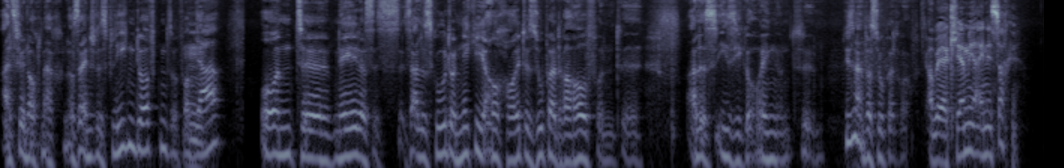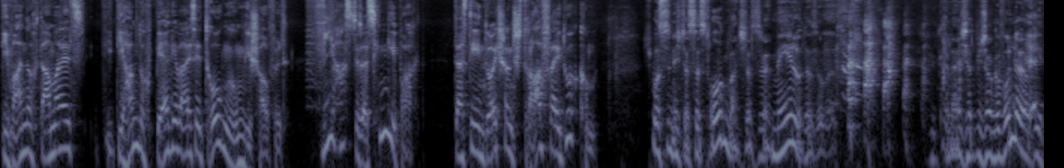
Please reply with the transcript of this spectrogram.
als wir noch nach Los Angeles fliegen durften, so vom mhm. Jahr. Und äh, nee, das ist, ist alles gut. Und Nicky auch heute super drauf und äh, alles easy going. Und äh, Die sind einfach super drauf. Aber erklär mir eine Sache. Die waren doch damals, die, die haben doch bergeweise Drogen rumgeschaufelt. Wie hast du das hingebracht, dass die in Deutschland straffrei durchkommen? Ich wusste nicht, dass das Drogen waren. Ich dachte, das wäre Mehl oder sowas. ich hatte mich schon gewundert, ob die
